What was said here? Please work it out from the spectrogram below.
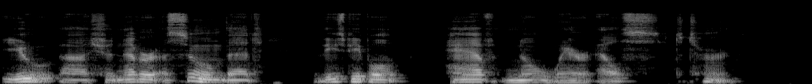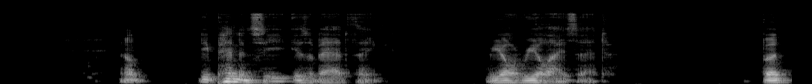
you uh, should never assume that these people have nowhere else to turn. Now, dependency is a bad thing. We all realize that. But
